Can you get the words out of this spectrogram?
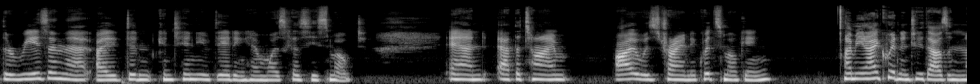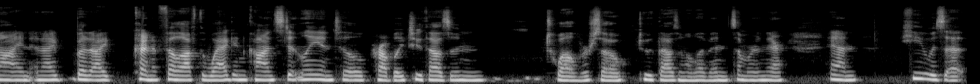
the reason that I didn't continue dating him was because he smoked, and at the time, I was trying to quit smoking. I mean, I quit in 2009, and I but I kind of fell off the wagon constantly until probably 2012 or so, 2011, somewhere in there and he was a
